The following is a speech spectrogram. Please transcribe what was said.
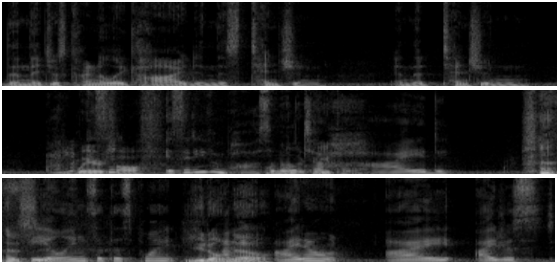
then they just kind of like hide in this tension, and the tension wears is it- off. Is it even possible to people. hide feelings at this point? You don't I know. Mean, I don't. I I just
